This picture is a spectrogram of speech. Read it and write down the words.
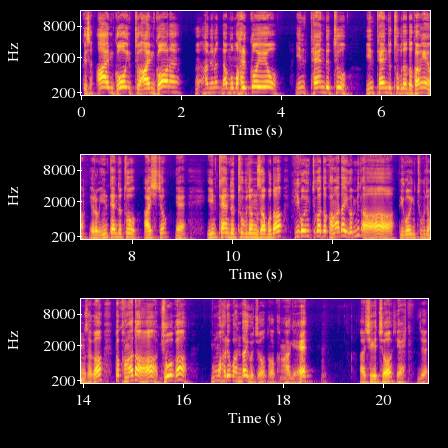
그래서 I'm going to, I'm gonna 어? 하면은 나 뭐뭐 할 거예요. intend to, intend to보다 더 강해요. 여러분 intend to 아시죠? 예, intend to 부정사보다 going to가 더 강하다 이겁니다. going to 부정사가 더 강하다. 주어가 뭐뭐 하려고 한다 이거죠. 더 강하게 아시겠죠? 예, 이제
